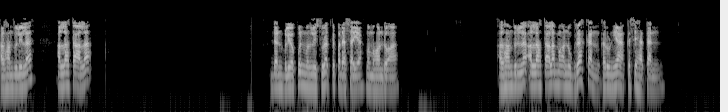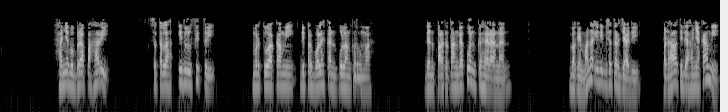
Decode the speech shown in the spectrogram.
Alhamdulillah, Allah Ta'ala dan beliau pun menulis surat kepada saya memohon doa. Alhamdulillah Allah Ta'ala menganugerahkan karunia kesehatan. Hanya beberapa hari setelah Idul Fitri mertua kami diperbolehkan pulang ke rumah. Dan para tetangga pun keheranan. Bagaimana ini bisa terjadi? Padahal tidak hanya kami,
